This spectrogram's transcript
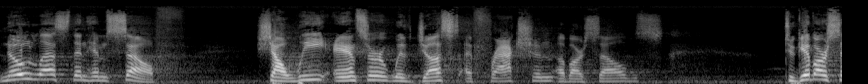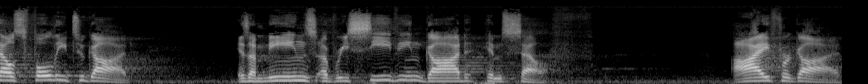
no less than Himself, shall we answer with just a fraction of ourselves? To give ourselves fully to God is a means of receiving God Himself. I for God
